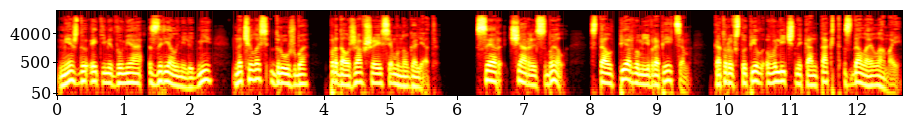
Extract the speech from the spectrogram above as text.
между этими двумя зрелыми людьми началась дружба, продолжавшаяся много лет. Сэр Чарльз Белл стал первым европейцем, который вступил в личный контакт с Далай-ламой.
